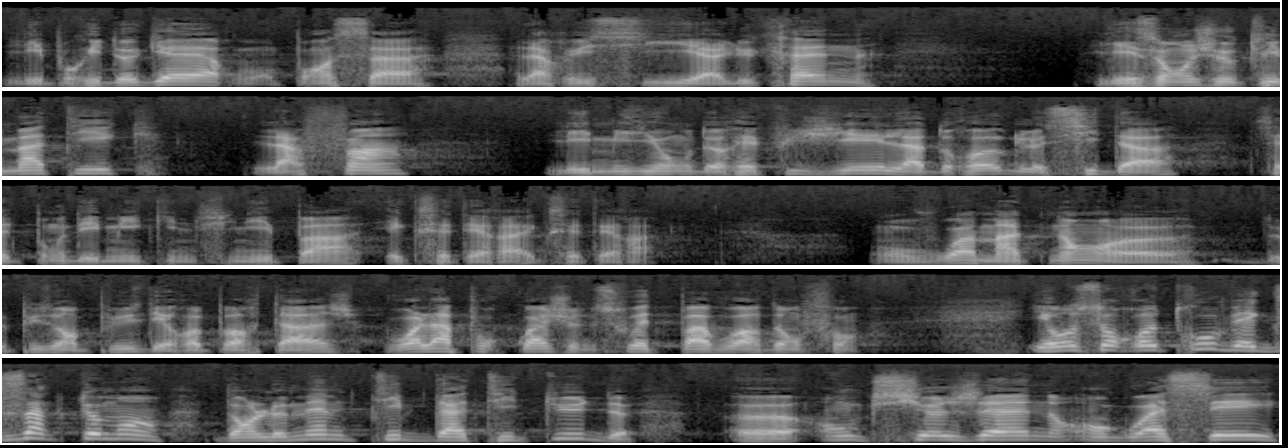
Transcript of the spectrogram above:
les bruits de guerre, on pense à la Russie à l'Ukraine, les enjeux climatiques, la faim, les millions de réfugiés, la drogue, le sida, cette pandémie qui ne finit pas, etc. etc. On voit maintenant euh, de plus en plus des reportages. Voilà pourquoi je ne souhaite pas avoir d'enfants. Et on se retrouve exactement dans le même type d'attitude euh, anxiogène, angoissée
